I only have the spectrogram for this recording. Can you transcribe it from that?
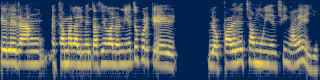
que le dan esta mala alimentación a los nietos porque los padres están muy encima de ellos.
